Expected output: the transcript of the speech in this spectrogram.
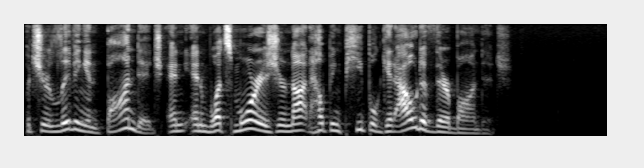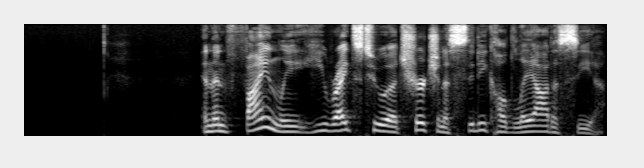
but you're living in bondage. And, and what's more is you're not helping people get out of their bondage. And then finally, he writes to a church in a city called Laodicea.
